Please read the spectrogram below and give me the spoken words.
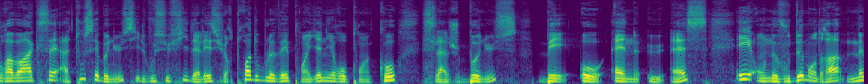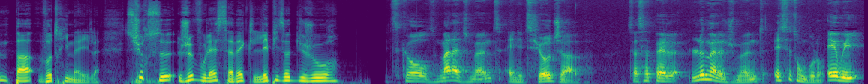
Pour avoir accès à tous ces bonus, il vous suffit d'aller sur www.yaniro.co slash bonus, B-O-N-U-S, et on ne vous demandera même pas votre email. Sur ce, je vous laisse avec l'épisode du jour. It's called management and it's your job. Ça s'appelle le management et c'est ton boulot. Et oui,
